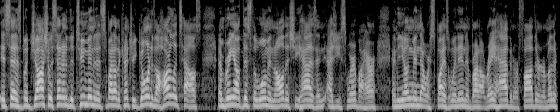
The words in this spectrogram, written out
it says, But Joshua said unto the two men that had spied out the country, Go into the harlot's house and bring out this the woman and all that she has, and as ye swear by her. And the young men that were spies went in and brought out Rahab and her father and her mother.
